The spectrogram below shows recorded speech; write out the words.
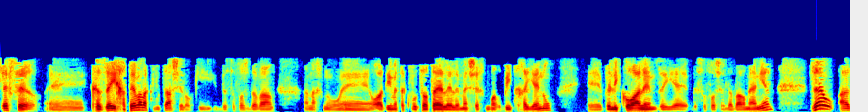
ספר אה, כזה ייכתב על הקבוצה שלו, כי בסופו של דבר אנחנו אה, אוהדים את הקבוצות האלה למשך מרבית חיינו, אה, ולקרוא עליהם זה יהיה בסופו של דבר מעניין. זהו, אז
